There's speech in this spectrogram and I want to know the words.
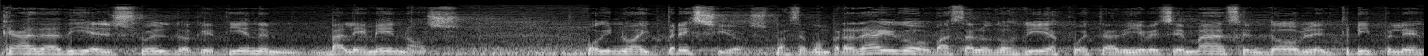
Cada día el sueldo que tienen vale menos. Hoy no hay precios. Vas a comprar algo, vas a los dos días, cuesta 10 veces más, el doble, el triple.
